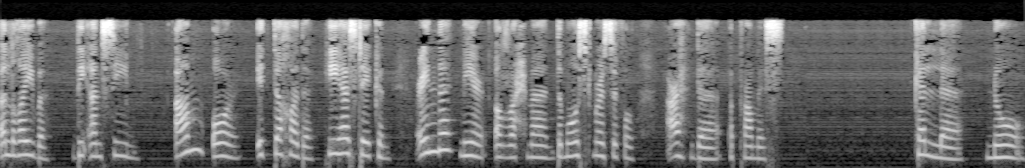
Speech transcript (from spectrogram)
الغيبة the unseen am or اتخذ he has taken عند near الرحمن the most merciful عهد a promise كلا no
